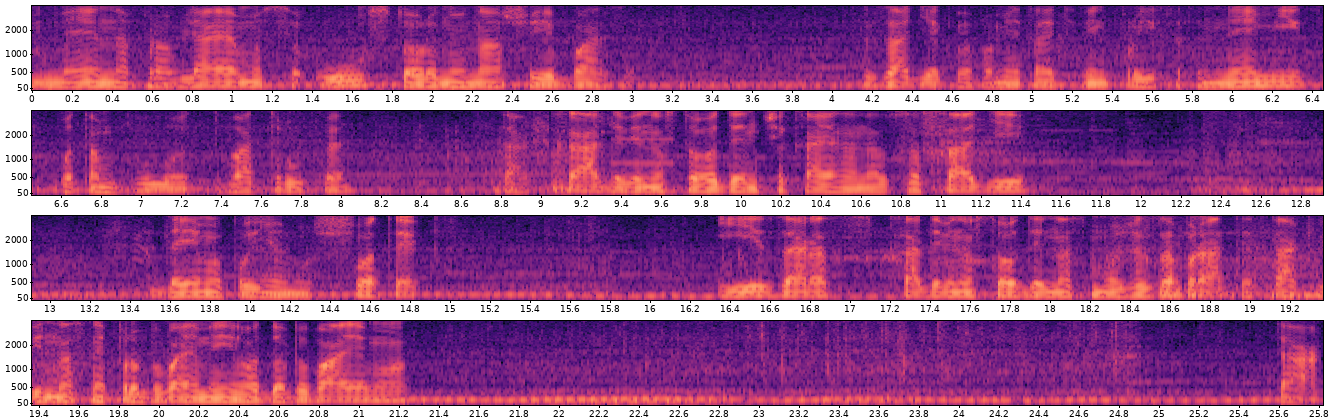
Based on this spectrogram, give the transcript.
ми направляємося у сторону нашої бази. Ззаді, як ви пам'ятаєте, він проїхати не міг, бо там було два трупи. Так, К-91 чекає на нас в засаді. Даємо по ньому шотик. І зараз К-91 нас може забрати. Так, він нас не пробиває, ми його добиваємо. Так,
